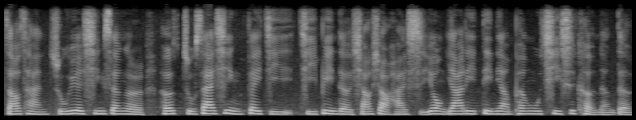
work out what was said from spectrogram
早产、足月新生儿和阻塞性肺疾疾病的小小孩使用压力定量喷雾器是可能的，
